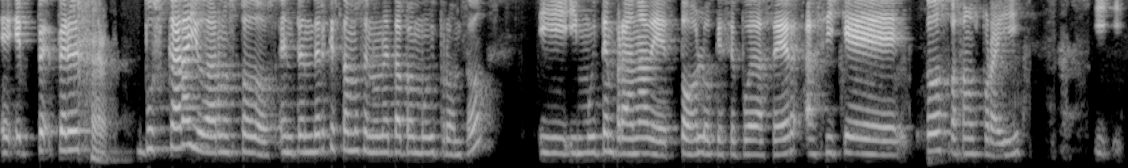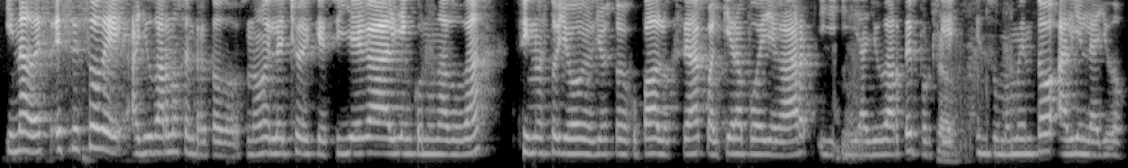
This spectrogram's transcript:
eh, eh, pero es buscar ayudarnos todos, entender que estamos en una etapa muy pronto y, muy temprana de todo lo que se puede hacer, así que todos pasamos por ahí. Y, nada, es, es, eso de ayudarnos entre todos, ¿no? El hecho de que si llega alguien con una duda, si no estoy yo, yo estoy ocupado, lo que sea, cualquiera puede llegar y, ayudarte porque en su momento alguien le ayudó.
